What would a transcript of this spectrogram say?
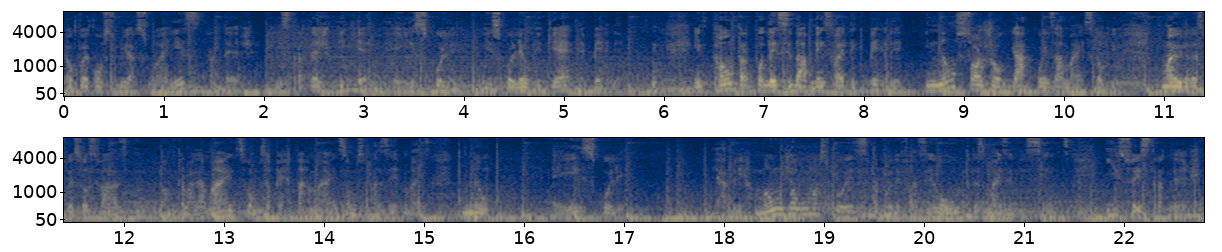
é o que vai construir a sua estratégia. E estratégia o que, que é? É escolher. E escolher o que, que é? É perder. Então, para poder se dar bem, você vai ter que perder. E não só jogar coisa a mais, que é o que a maioria das pessoas fazem. Vamos trabalhar mais, vamos apertar mais, vamos fazer mais. Não. É escolher é abrir mão de algumas coisas para poder fazer outras mais eficientes. Isso é estratégia.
